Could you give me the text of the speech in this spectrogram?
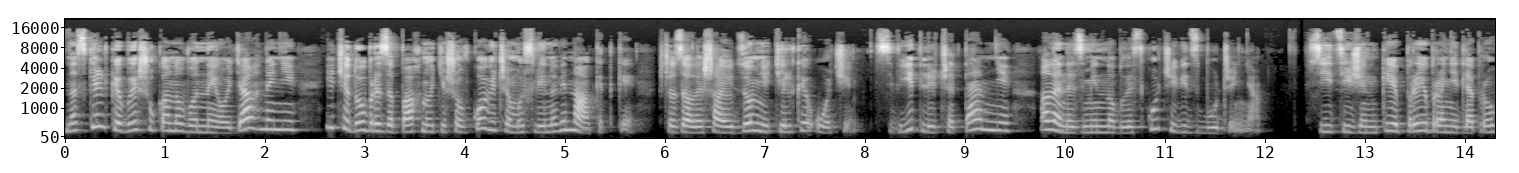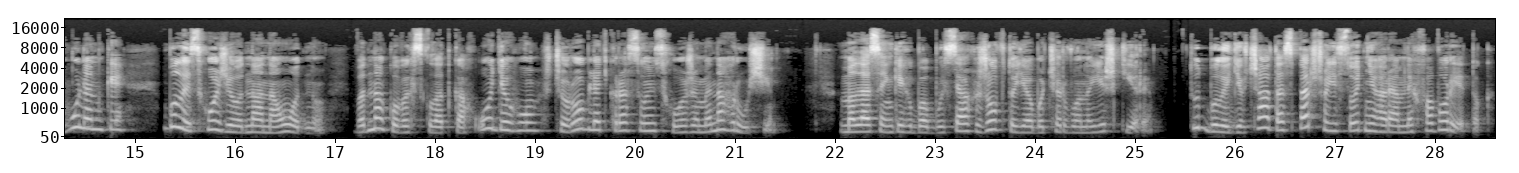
наскільки вишукано вони одягнені і чи добре запахнуті шовкові чи муслінові накидки, що залишають зовні тільки очі, світлі чи темні, але незмінно блискучі від збудження. Всі ці жінки, прибрані для прогулянки, були схожі одна на одну, в однакових складках одягу, що роблять красунь схожими на груші, в малесеньких бабусях жовтої або червоної шкіри. Тут були дівчата з першої сотні гаремних фавориток,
